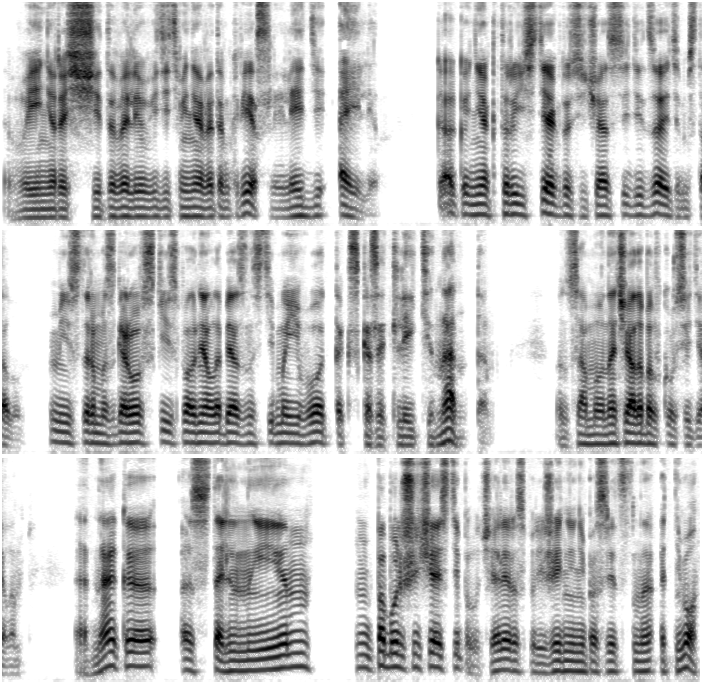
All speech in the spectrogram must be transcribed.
«Вы не рассчитывали увидеть меня в этом кресле, леди Эйлин как и некоторые из тех, кто сейчас сидит за этим столом. Мистер Мозгоровский исполнял обязанности моего, так сказать, лейтенанта. Он с самого начала был в курсе дела. Однако остальные, по большей части, получали распоряжение непосредственно от него.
